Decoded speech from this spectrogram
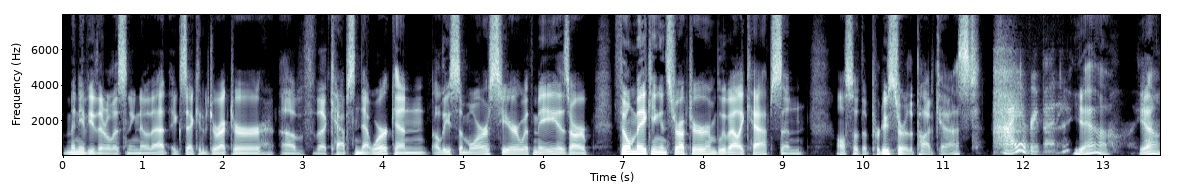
many of you that are listening know that executive director of the CAPS Network, and Alisa Morris here with me is our filmmaking instructor in Blue Valley CAPS, and also the producer of the podcast. Hi, everybody. Yeah, yeah.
